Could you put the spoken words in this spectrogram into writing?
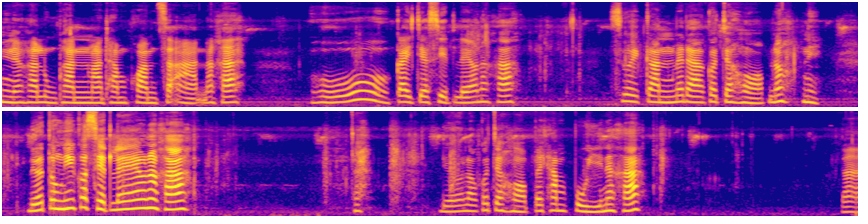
นี่นะคะ ลุงพันมาทำความสะอาดนะคะ โอ้โหใกล้จะเสร็จแล้วนะคะ ช่วยกันแม่ดาก็จะหอบเนาะนี่ เหลือตรงนี้ก็เสร็จแล้วนะคะไปเดี๋ยวเราก็จะหอบไปทำปุ๋ยนะคะ ได้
